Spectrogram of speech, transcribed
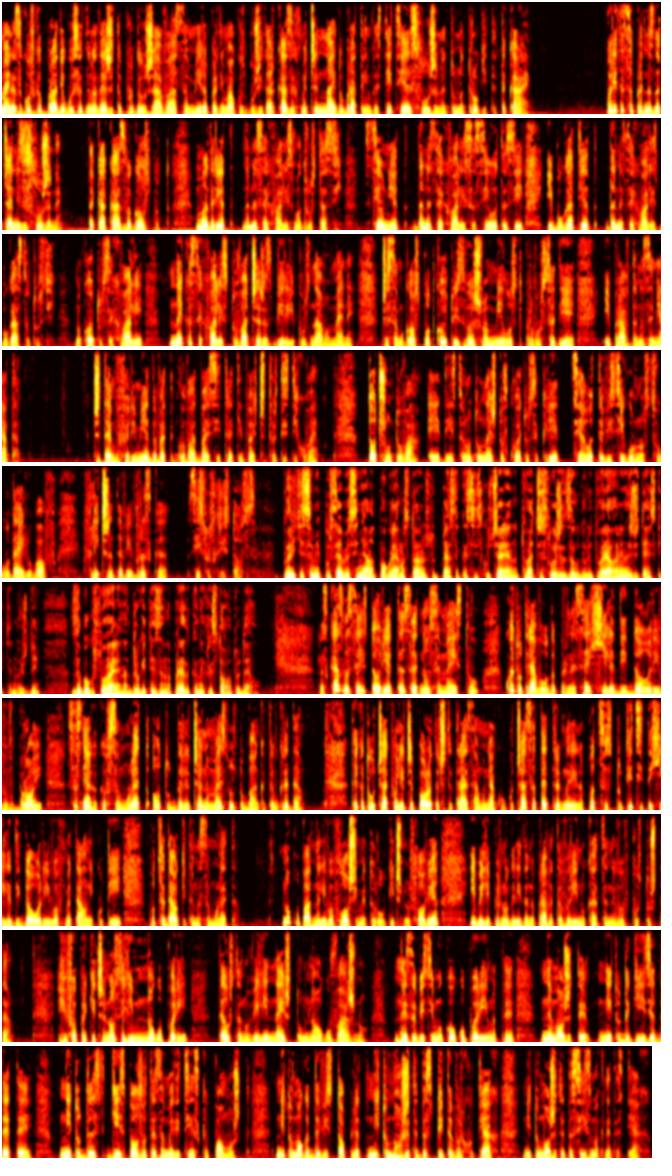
Семейна закуска по радио Гласът на надеждата продължава. Аз съм Мира. Преди малко с Божидар казахме, че най-добрата инвестиция е служенето на другите. Така е. Парите са предназначени за служене. Така казва Господ. Мъдрият да не се хвали с мъдростта си. Силният да не се хвали с силата си и богатият да не се хвали с богатството си. Но който се хвали, нека се хвали с това, че разбира и познава мене, че съм Господ, който извършва милост, правосъдие и правда на земята. Четем в Еремия 9 глава 23 и 24 стихове. Точно това е единственото нещо, в което се крие цялата ви сигурност, свобода и любов в личната ви връзка с Исус Христос. Парите сами по себе си нямат по-голяма стоеност от пясъка с изключение на това, че служат за удовлетворяване на житейските нужди, за благословение на другите и за напредъка на Христовото дело. Разказва се историята за едно семейство, което трябвало да пренесе хиляди долари в брой с някакъв самолет от отдалечена местност до банката в града. Тъй като очаквали, че полетът ще трае само няколко часа, те тръгнали на път с стотиците хиляди долари в метални котии под седалките на самолета. Но попаднали в лоши метеорологични условия и били принудени да направят аварийно кацане в пустоща. И въпреки, че носили много пари, те установили нещо много важно. Независимо колко пари имате, не можете нито да ги изядете, нито да ги използвате за медицинска помощ, нито могат да ви стоплят, нито можете да спите върху тях, нито можете да се измъкнете с тях.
